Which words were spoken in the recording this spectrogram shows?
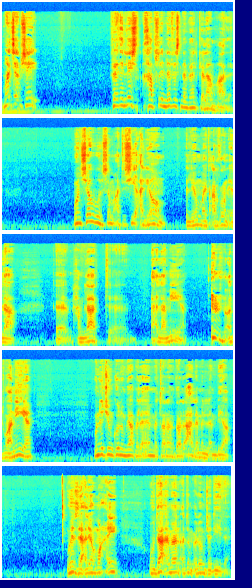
ما جاب شيء. فإذا ليش خابصين نفسنا بهالكلام هذا؟ ونشوه سمعة الشيعة اليوم اللي هم يتعرضون إلى آه، حملات آه، إعلامية عدوانية. ونجي نقول لهم يا الأئمة ترى هذول أعلى من الأنبياء. وينزل عليهم وحي ودائما عندهم علوم جديدة.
